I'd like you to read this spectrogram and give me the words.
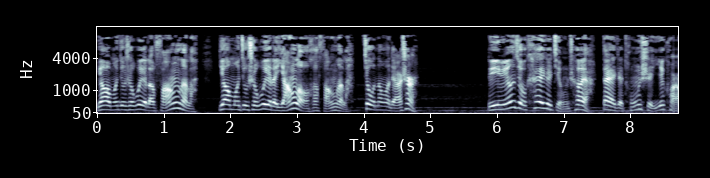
要么就是为了房子了，要么就是为了养老和房子了，就那么点事儿。李明就开着警车呀，带着同事一块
